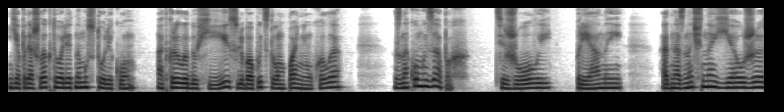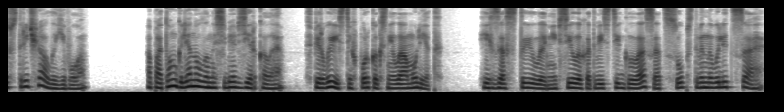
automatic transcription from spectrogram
Я подошла к туалетному столику. Открыла духи, с любопытством понюхала. Знакомый запах. тяжелый, пряный. Однозначно, я уже встречала его. А потом глянула на себя в зеркало. Впервые с тех пор, как сняла амулет. И застыла, не в силах отвести глаз от собственного лица.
